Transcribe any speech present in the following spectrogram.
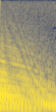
Bye.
